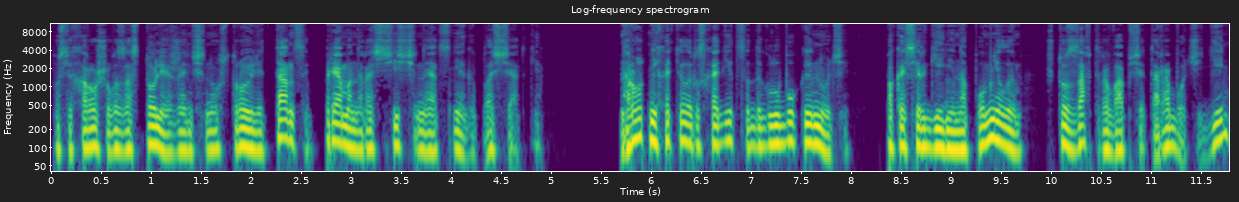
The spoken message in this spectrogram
После хорошего застолья женщины устроили танцы прямо на расчищенной от снега площадке. Народ не хотел расходиться до глубокой ночи, пока Сергей не напомнил им, что завтра вообще-то рабочий день,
